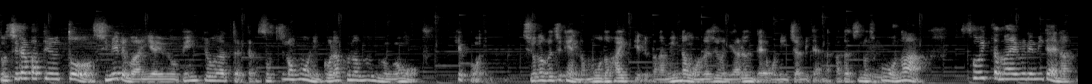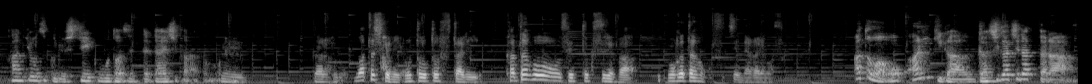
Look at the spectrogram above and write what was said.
どちらかというと、占める割合を勉強だったりとか、そっちの方に娯楽の部分を結構、中学受験のモード入ってるから、みんなも同じようにやるんだよ、お兄ちゃんみたいな形の方が、そういった前触れみたいな環境づくりをしていくことは絶対大事かなと思う。うん。なるほど。まあ確かに弟2人、片方を説得すれば、もう片方もそっちに流れます。あとはお、兄貴がガチガチだったら、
